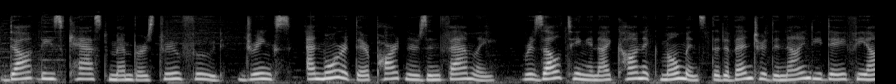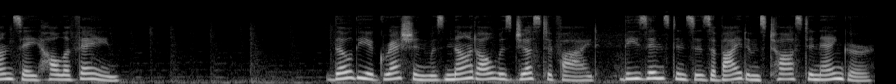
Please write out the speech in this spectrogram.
These cast members threw food, drinks, and more at their partners and family, resulting in iconic moments that have entered the 90 Day Fiancé Hall of Fame. Though the aggression was not always justified, these instances of items tossed in anger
